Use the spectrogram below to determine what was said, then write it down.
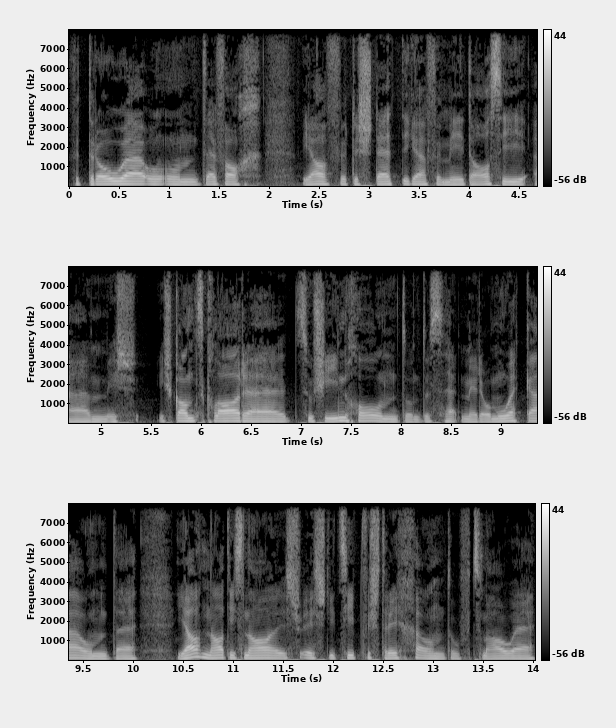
Vertrauen und, und, einfach ja, für das Städtige, für mich da sein, ähm, ist, ist ganz klar äh, zu Schein gekommen und, und das hat mir auch Mut gegeben und äh, ja, nach dies nach ist, ist die Zeit verstrichen und auf einmal äh,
